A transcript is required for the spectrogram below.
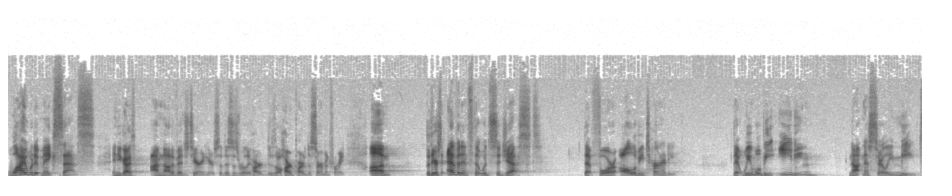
why would it make sense? And you guys, I'm not a vegetarian here, so this is really hard. This is a hard part of the sermon for me. Um, but there's evidence that would suggest that for all of eternity, that we will be eating not necessarily meat,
